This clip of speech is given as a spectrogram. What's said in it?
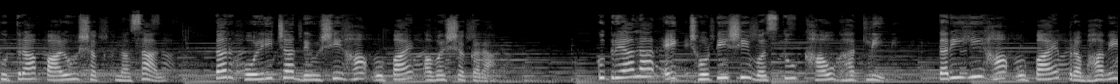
कुत्रा पाळू शकत नसाल तर होळीच्या दिवशी हा उपाय अवश्य करा. कुत्र्याला एक छोटीशी वस्तू खाऊ घातली तरीही हा उपाय प्रभावी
